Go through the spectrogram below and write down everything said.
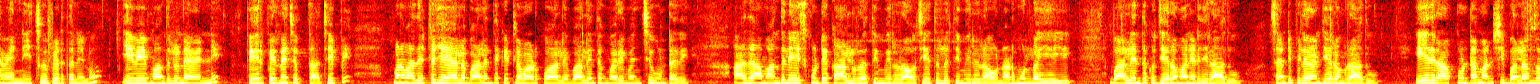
అవన్నీ చూపెడతా నేను. ఏవేవి మందులు ఉన్నాయి అవన్నీ పేరు పేరునే చెప్తా. చెప్పి మనం అది ఎట్లా చేయాలో బాలెంతకు ఎట్లా వాడుకోవాలి బాలెంతకు మరీ మంచిగా ఉంటుంది. అది ఆ మందులు వేసుకుంటే కాళ్ళు తిమ్మిరి రావు చేతుల్లో తిమ్మిరి రావు నడుముల్లో అయ్యాయి బాలెంతకు జ్వరం అనేది రాదు సంటి పిల్లగాని జ్వరం రాదు. ఏది రాకుండా మనిషి బలంగా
